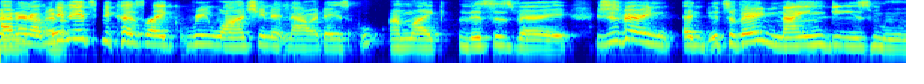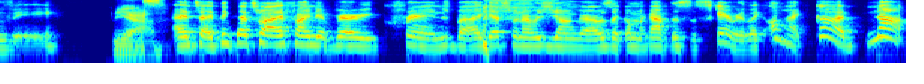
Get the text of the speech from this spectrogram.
I don't know. and- Maybe it's because like rewatching it nowadays, ooh, I'm like, this is very. It's just very. And it's a very '90s movie, yeah. And so I think that's why I find it very cringe. But I guess when I was younger, I was like, oh my god, this is scary. Like, oh my god, not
